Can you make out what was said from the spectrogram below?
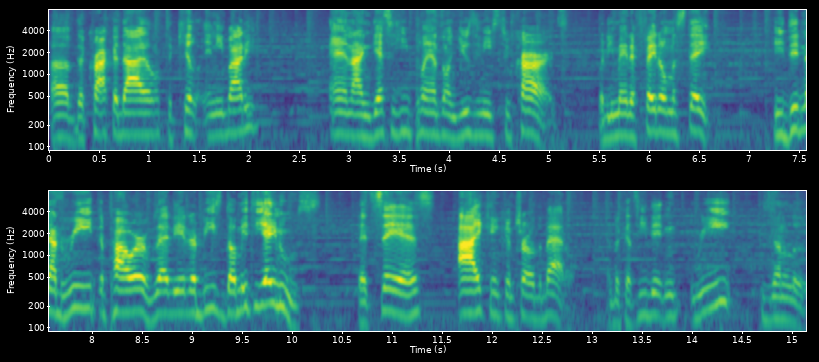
of the crocodile to kill anybody. And I'm guessing he plans on using these two cards, but he made a fatal mistake. He did not read the power of Gladiator Beast Domitianus that says I can control the battle. And because he didn't read, he's gonna lose.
